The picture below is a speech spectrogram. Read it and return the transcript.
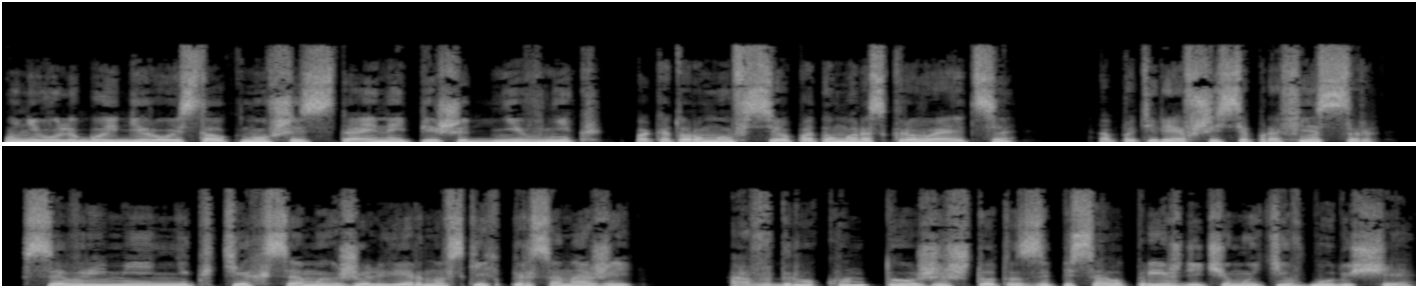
У него любой герой, столкнувшись с тайной, пишет дневник, по которому все потом и раскрывается. А потерявшийся профессор — современник тех самых Жюль Верновских персонажей. А вдруг он тоже что-то записал, прежде чем уйти в будущее?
